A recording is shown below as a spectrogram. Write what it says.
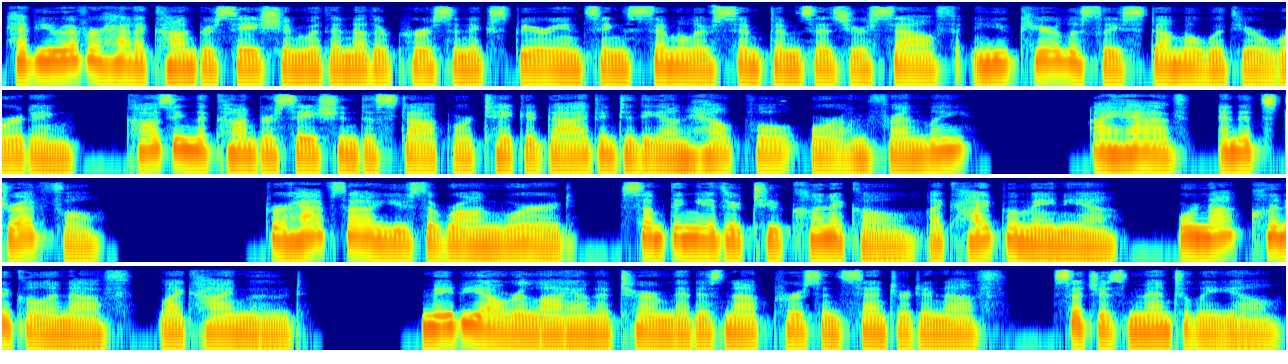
Have you ever had a conversation with another person experiencing similar symptoms as yourself and you carelessly stumble with your wording, causing the conversation to stop or take a dive into the unhelpful or unfriendly? I have, and it's dreadful. Perhaps I'll use the wrong word, something either too clinical, like hypomania, or not clinical enough, like high mood. Maybe I'll rely on a term that is not person centered enough, such as mentally ill.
